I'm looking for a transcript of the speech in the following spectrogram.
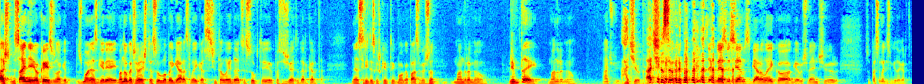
aš visai ne jokiais, žinokit, žmonės gerėjai. Manau, kad čia yra iš tiesų labai geras laikas šitą laidą atsisukti ir pasižiūrėti dar kartą. Nes rytis kažkaip taip moka pasakoti, žinot, man ramiau. Rimtai, man ramiau. Ačiū. Ačiū, ačiū Sauliu. Sėkmės visiems, gero laiko, gerų švenčių ir su pasimatysim kitą kartą.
